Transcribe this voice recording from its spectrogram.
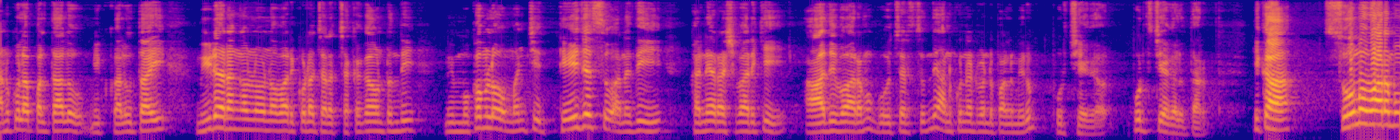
అనుకూల ఫలితాలు మీకు కలుగుతాయి. మీడియా రంగంలో ఉన్న వారికి కూడా చాలా చక్కగా ఉంటుంది. మీ ముఖంలో మంచి తేజస్సు అనేది కన్యా రాశి వారికి ఆదివారము గోచరిస్తుంది. అనుకున్నటువంటి పనులు మీరు పూర్తి చేయగ పూర్తి చేయగలుగుతారు. ఇక సోమవారము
